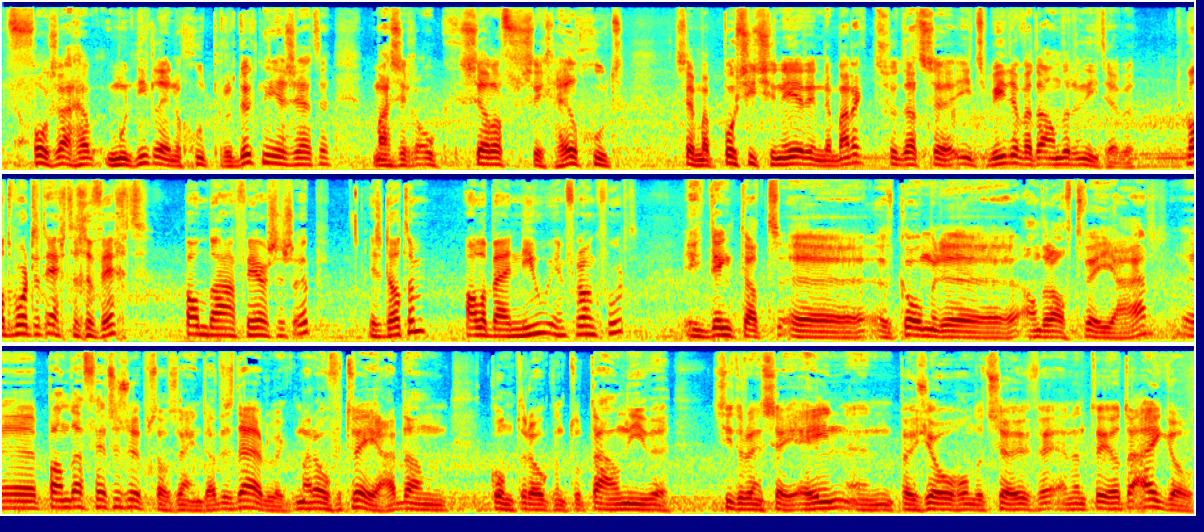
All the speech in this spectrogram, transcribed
Volkswagen moet niet alleen een goed product neerzetten... maar zich ook zelf zich heel goed zeg maar, positioneren in de markt... zodat ze iets bieden wat de anderen niet hebben. Wat wordt het echte gevecht? Panda versus Up? Is dat hem? Allebei nieuw in Frankfurt? Ik denk dat uh, het komende anderhalf, twee jaar uh, Panda versus Up zal zijn. Dat is duidelijk. Maar over twee jaar dan komt er ook een totaal nieuwe Citroën C1, een Peugeot 107 en een Toyota Aygo.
